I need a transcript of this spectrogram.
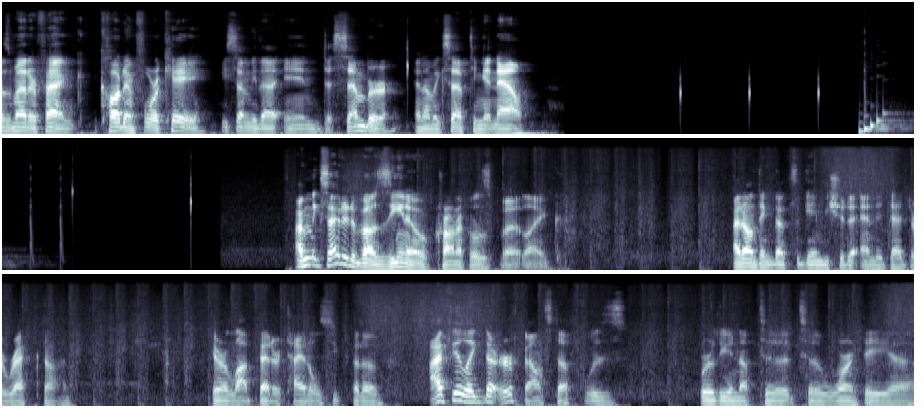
As a matter of fact, caught in 4K. He sent me that in December, and I'm accepting it now. I'm excited about Xeno Chronicles, but like, I don't think that's the game you should have ended that direct on. There are a lot better titles you could have. I feel like the Earthbound stuff was worthy enough to to warrant a uh,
